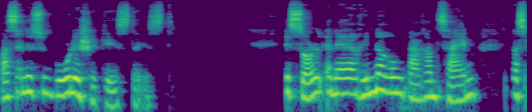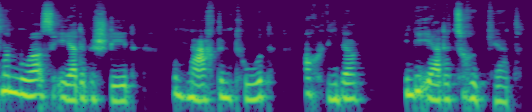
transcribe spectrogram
was eine symbolische Geste ist. Es soll eine Erinnerung daran sein, dass man nur aus Erde besteht und nach dem Tod auch wieder in die Erde zurückkehrt.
